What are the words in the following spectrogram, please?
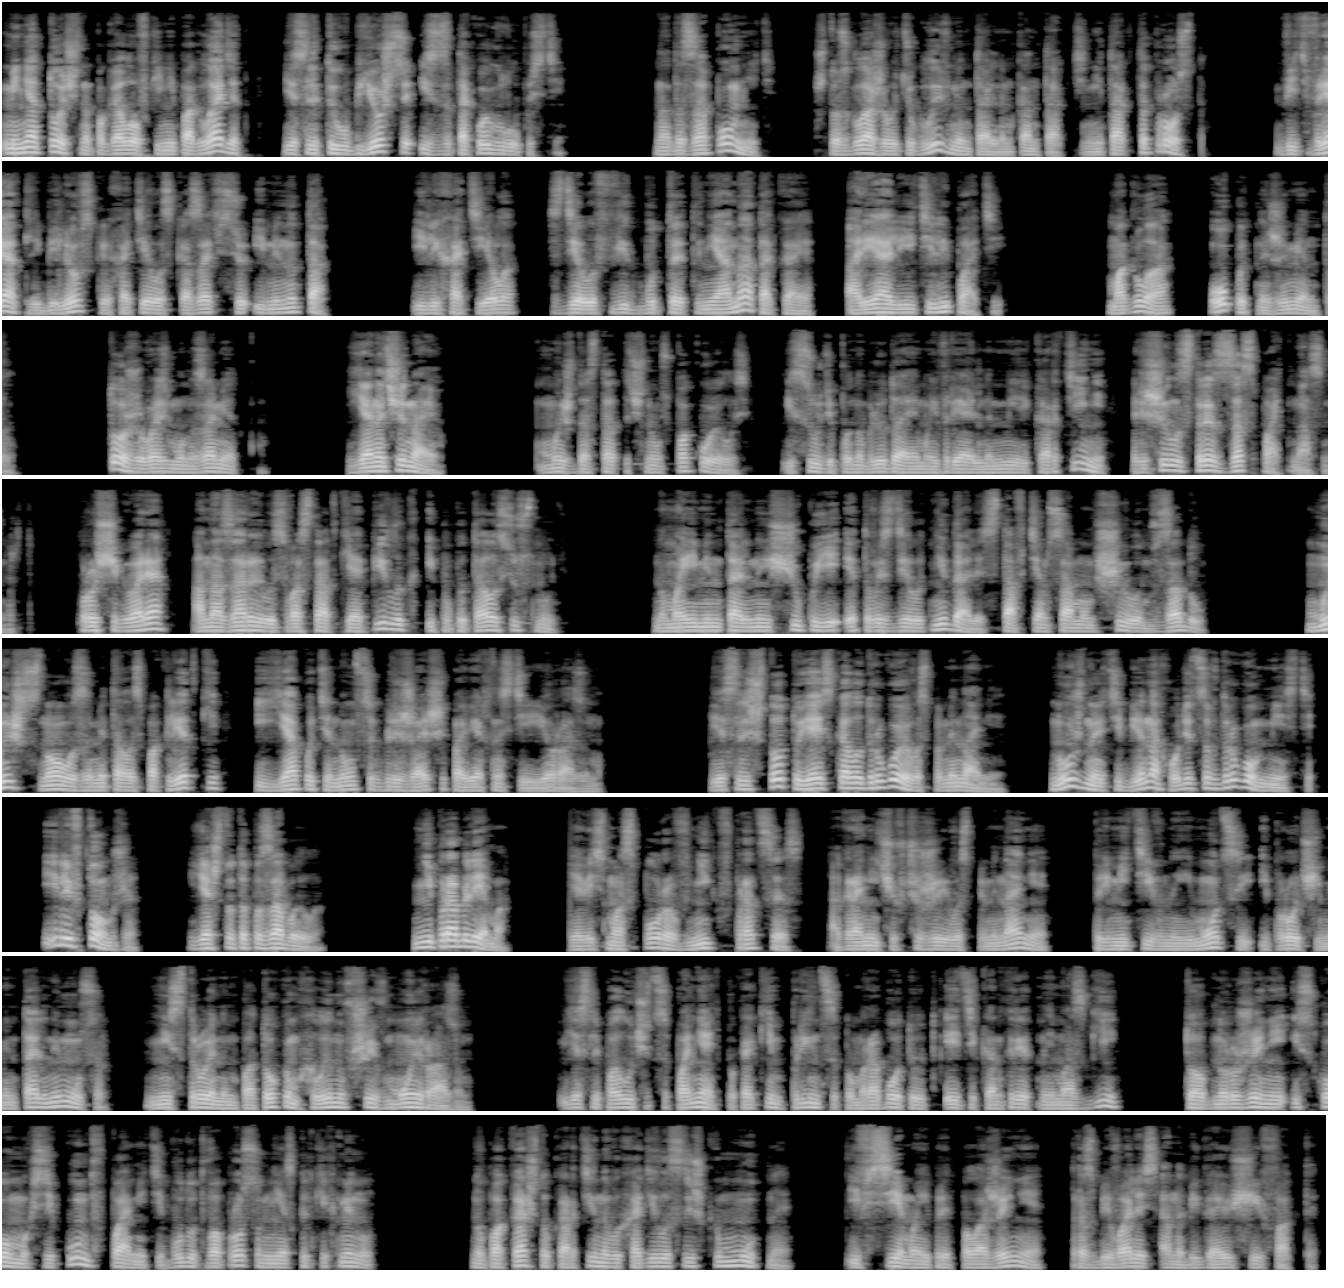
Меня точно по головке не погладят, если ты убьешься из-за такой глупости. Надо запомнить, что сглаживать углы в ментальном контакте не так-то просто. Ведь вряд ли Белевская хотела сказать все именно так. Или хотела, сделав вид, будто это не она такая, а реалии телепатии. Могла, опытный же ментал. Тоже возьму на заметку. Я начинаю. Мышь достаточно успокоилась, и, судя по наблюдаемой в реальном мире картине, решила стресс заспать насмерть. Проще говоря, она зарылась в остатки опилок и попыталась уснуть. Но мои ментальные щупы ей этого сделать не дали, став тем самым шилом в заду. Мышь снова заметалась по клетке, и я потянулся к ближайшей поверхности ее разума. Если что, то я искала другое воспоминание. Нужное тебе находится в другом месте. Или в том же. Я что-то позабыла. Не проблема. Я весьма споро вник в процесс, ограничив чужие воспоминания, примитивные эмоции и прочий ментальный мусор, нестройным потоком хлынувший в мой разум. Если получится понять, по каким принципам работают эти конкретные мозги, то обнаружение искомых секунд в памяти будут вопросом нескольких минут. Но пока что картина выходила слишком мутная, и все мои предположения разбивались о набегающие факты.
